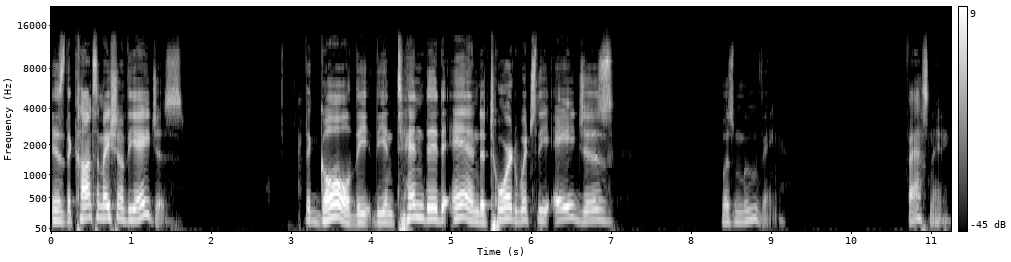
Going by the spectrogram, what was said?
is the consummation of the ages. The goal, the, the intended end toward which the ages was moving. Fascinating.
